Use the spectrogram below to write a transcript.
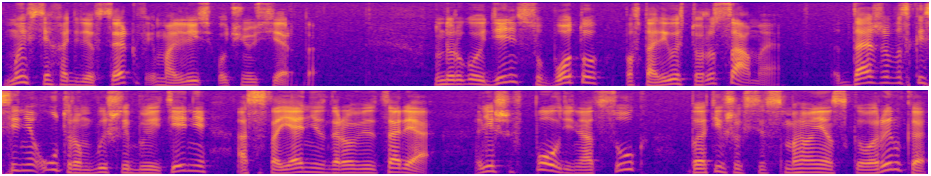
Мы все ходили в церковь и молились очень усердно. На другой день, в субботу, повторилось то же самое. Даже в воскресенье утром вышли бюллетени о состоянии здоровья царя. Лишь в полдень от слуг, обратившихся с Смоленского рынка,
